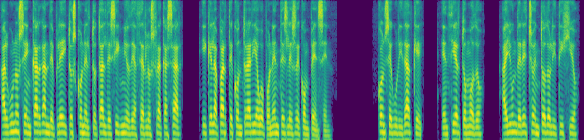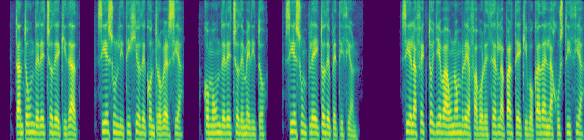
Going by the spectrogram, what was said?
algunos se encargan de pleitos con el total designio de hacerlos fracasar, y que la parte contraria u oponentes les recompensen. Con seguridad que, en cierto modo, hay un derecho en todo litigio, tanto un derecho de equidad, si es un litigio de controversia, como un derecho de mérito, si es un pleito de petición. Si el afecto lleva a un hombre a favorecer la parte equivocada en la justicia,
